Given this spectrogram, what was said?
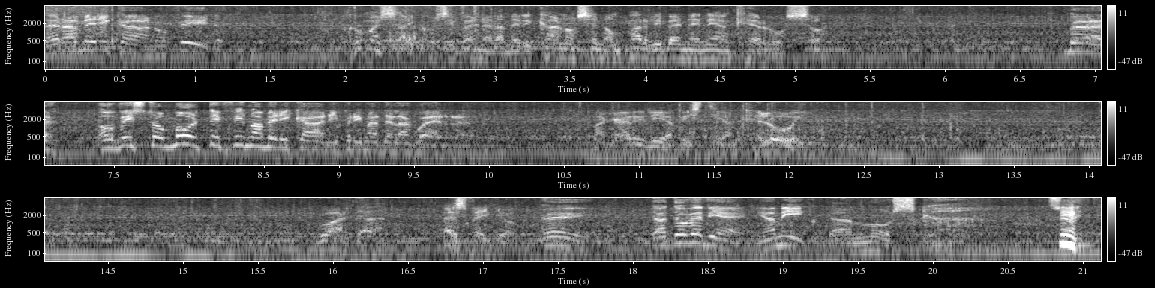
Era americano, fidati. Come sai così bene l'americano se non parli bene neanche il russo? Beh, ho visto molti film americani prima della guerra. Magari li ha visti anche lui. Guarda, è sveglio. Ehi, da dove vieni, amico? Da Mosca. Senti,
